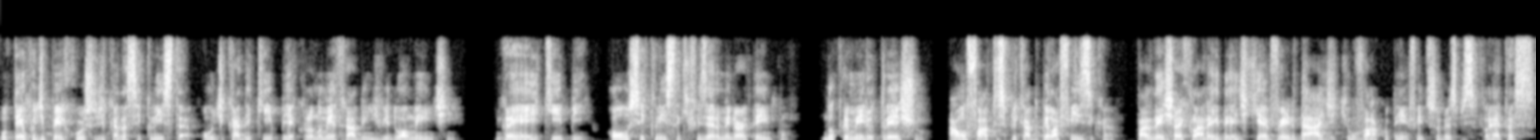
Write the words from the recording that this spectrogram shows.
O tempo de percurso de cada ciclista ou de cada equipe é cronometrado individualmente. Ganha a equipe ou o ciclista que fizer o melhor tempo. No primeiro trecho, há um fato explicado pela física. Para deixar clara a ideia de que é verdade que o vácuo tem efeito sobre as bicicletas,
